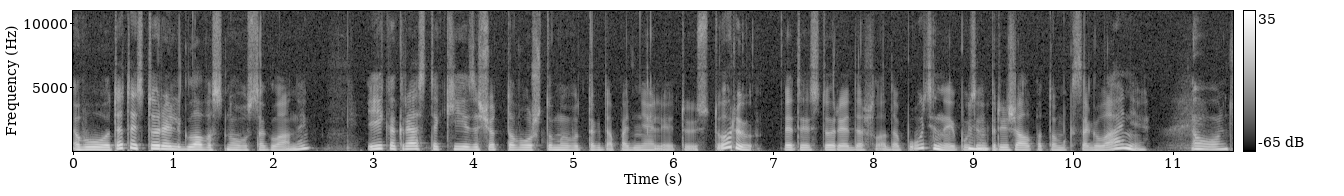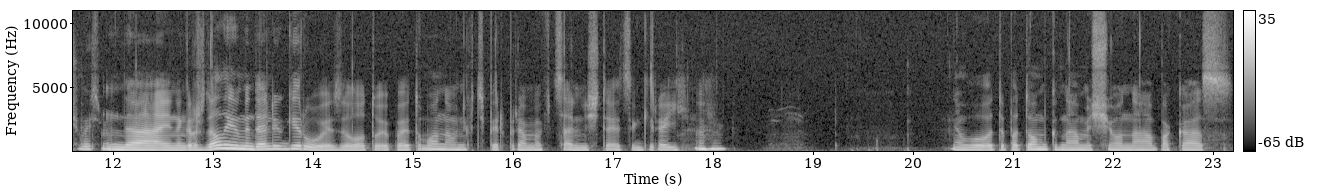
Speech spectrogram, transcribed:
Вот, эта история легла в основу Согланы. И как раз-таки за счет того, что мы вот тогда подняли эту историю, эта история дошла до Путина, и Путин Мгм. приезжал потом к Соглане, О, ничего себе. да, и награждал ее медалью героя золотой, поэтому она у них теперь прям официально считается героиней. Мгм. Вот, и потом к нам еще на показ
